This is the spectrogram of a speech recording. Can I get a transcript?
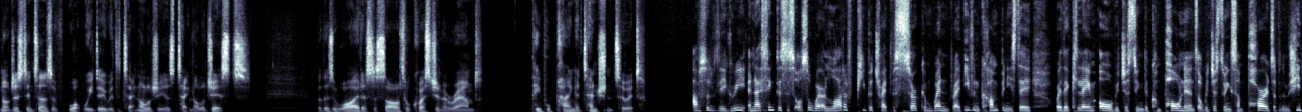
not just in terms of what we do with the technology as technologists, but there's a wider societal question around people paying attention to it absolutely agree. And i think this is also where a lot of people try to circumvent right? Even companies they where they claim oh we're just doing the components or we're just doing some parts of the machine.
